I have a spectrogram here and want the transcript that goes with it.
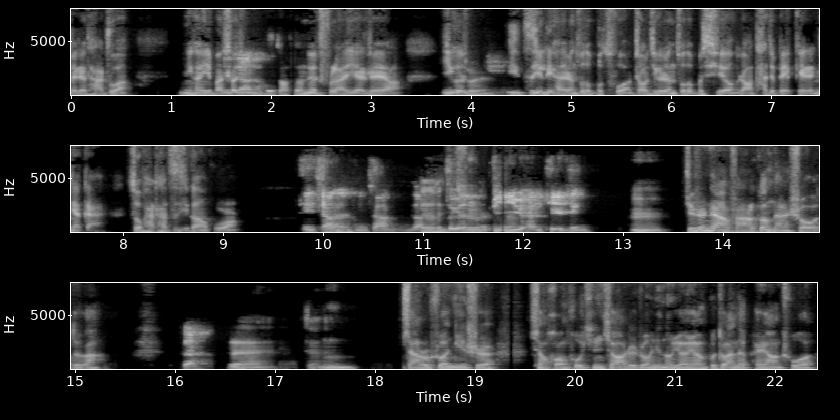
围着他转。你看一般设计公司小团队出来也这样，一个厉自己厉害的人做的不错，招几个人做的不行，然后他就被给人家改，最后还他自己干活。挺像的，挺像的，这个比喻很贴近。嗯，其实那样反而更难受，对吧？对对对。嗯，假如说你是像黄埔军校这种，你能源源不断的培养出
